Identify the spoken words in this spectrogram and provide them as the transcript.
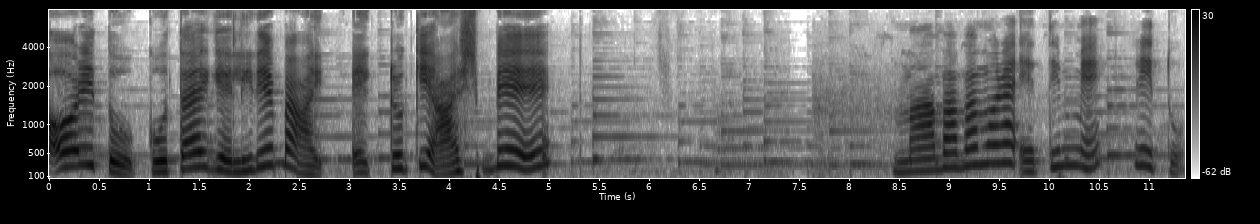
অরে তো কোথায় গেলি রে ভাই? একটু কি আসবে? মা বাবা মরা এতিম মেয়ে ঋতু।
